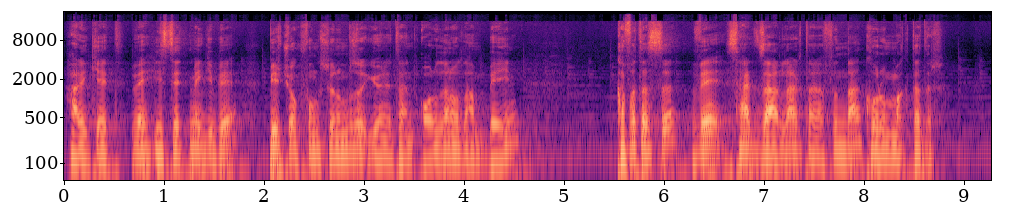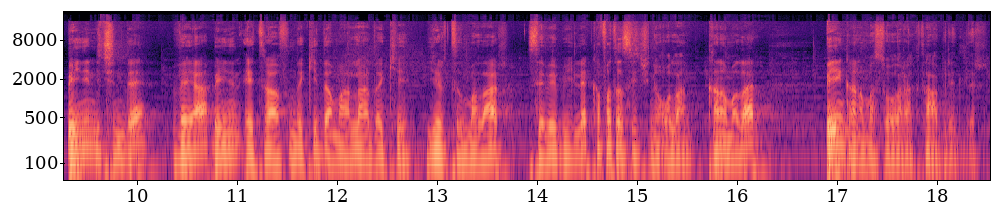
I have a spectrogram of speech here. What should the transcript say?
hareket ve hissetme gibi birçok fonksiyonumuzu yöneten organ olan beyin, kafatası ve sert zarlar tarafından korunmaktadır. Beynin içinde veya beynin etrafındaki damarlardaki yırtılmalar sebebiyle kafatası içine olan kanamalar beyin kanaması olarak tabir edilir.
